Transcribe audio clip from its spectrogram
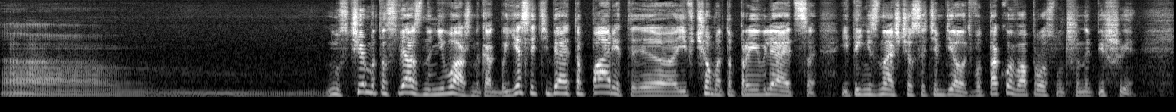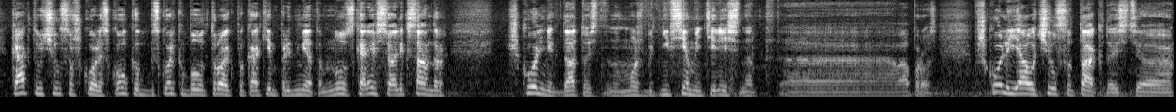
э, ну, с чем это связано, неважно, как бы, если тебя это парит, э, и в чем это проявляется, и ты не знаешь, что с этим делать, вот такой вопрос лучше напиши. Как ты учился в школе, сколько, сколько было троек, по каким предметам? Ну, скорее всего, Александр школьник, да, то есть, ну, может быть, не всем интересен этот э, вопрос. В школе я учился так, то есть, э,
